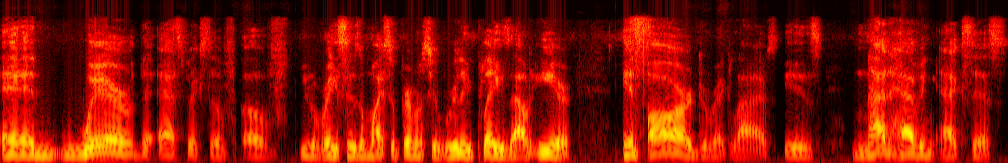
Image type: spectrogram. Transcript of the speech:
and where the aspects of of you know racism, white supremacy really plays out here in our direct lives is not having access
